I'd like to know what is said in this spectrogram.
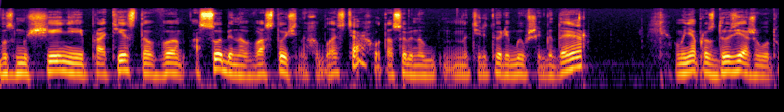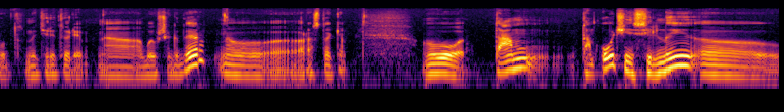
возмущения и протеста, в, особенно в восточных областях, вот особенно на территории бывшей ГДР. У меня просто друзья живут вот на территории бывшей ГДР, в Ростоке. Вот. Там, там очень сильны э,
